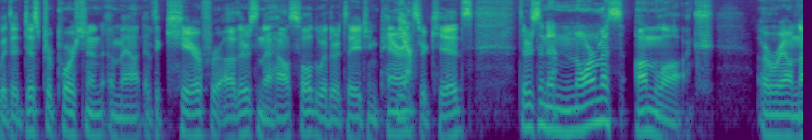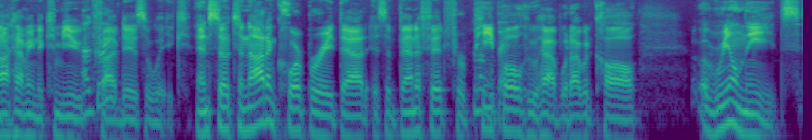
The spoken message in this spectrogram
with a disproportionate amount of the care for others in the household, whether it's aging parents yeah. or kids. There's an yeah. enormous unlock around not having to commute Agreed. five days a week. And so to not incorporate that is a benefit for people who have what I would call uh, real needs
